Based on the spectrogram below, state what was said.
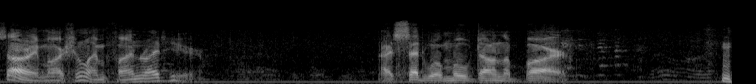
Sorry, Marshal. I'm fine right here. I said we'll move down the bar.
